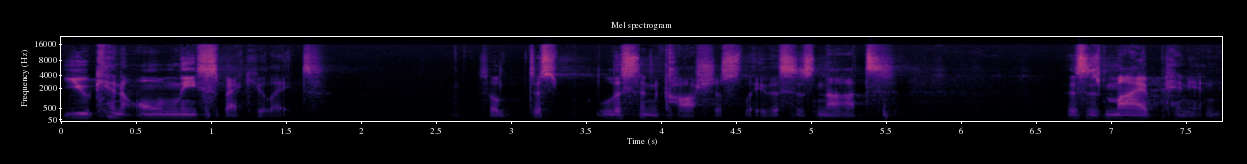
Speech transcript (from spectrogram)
you can only speculate. So just listen cautiously. This is not, this is my opinion.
